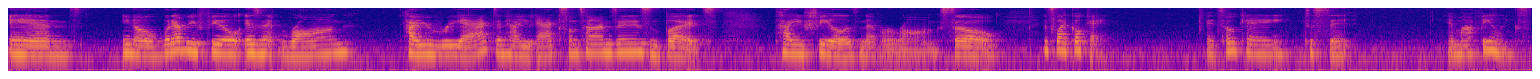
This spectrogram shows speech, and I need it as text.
And, you know, whatever you feel isn't wrong. How you react and how you act sometimes is, but how you feel is never wrong. So it's like, okay, it's okay to sit in my feelings.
